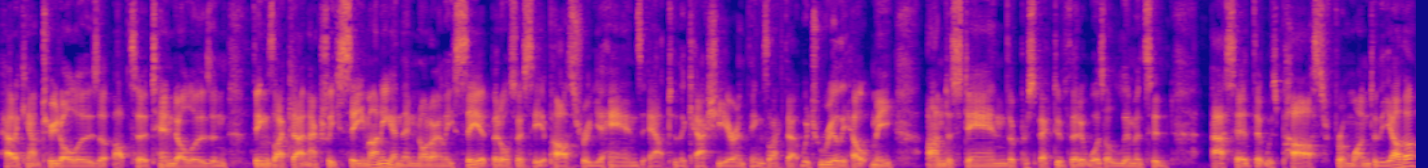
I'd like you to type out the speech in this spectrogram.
how to count $2 up to $10 and things like that, and actually see money. And then not only see it, but also see it pass through your hands out to the cashier and things like that, which really helped me understand the perspective that it was a limited asset that was passed from one to the other.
